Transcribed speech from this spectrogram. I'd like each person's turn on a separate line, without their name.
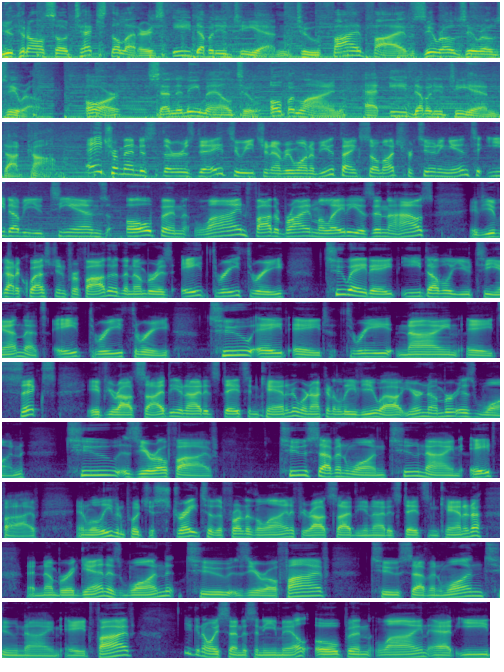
You can also text the letters EWTN to 55000 or send an email to openline at EWTN.com.
A tremendous Thursday to each and every one of you. Thanks so much for tuning in to EWTN's Open Line. Father Brian Mullady is in the house. If you've got a question for Father, the number is 833 288 EWTN. That's 833 288 3986. If you're outside the United States and Canada, we're not going to leave you out. Your number is 1 205 271 2985. And we'll even put you straight to the front of the line if you're outside the United States and Canada. That number again is 1 205 271 2985. You can always send us an email, openline at EWTN.com,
